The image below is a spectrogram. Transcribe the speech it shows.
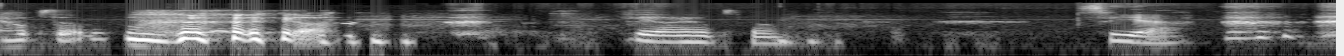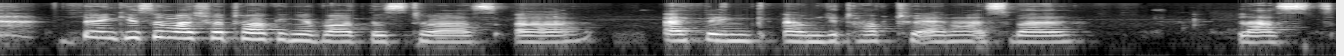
I hope so. yeah, yeah, I hope so. So yeah, thank you so much for talking about this to us. Uh, I think um, you talked to Anna as well last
